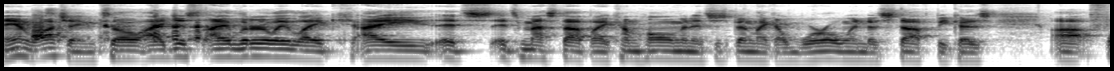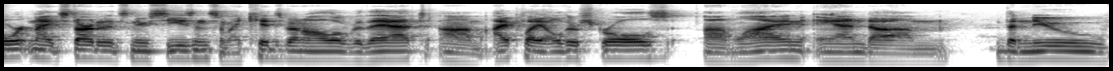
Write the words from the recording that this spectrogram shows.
and watching. So I just I literally like I it's it's messed up. I come home and it's just been like a whirlwind of stuff because uh, Fortnite started its new season, so my kid's been all over that. Um, I play Elder Scrolls online, and um, the new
